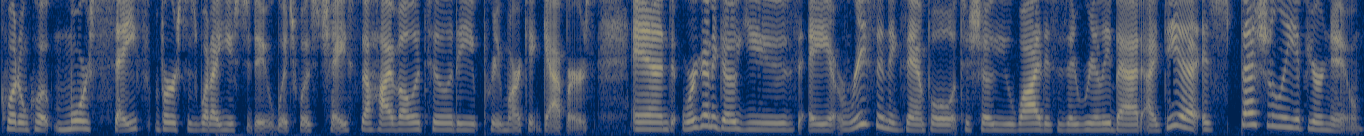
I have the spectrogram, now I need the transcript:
quote unquote more safe versus what I used to do, which was chase the high volatility pre-market gappers. And we're going to go use a recent example to show you why this is a really bad idea, especially if you're new.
